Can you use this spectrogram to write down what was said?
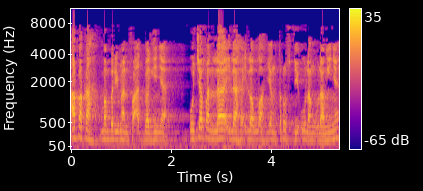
Apakah memberi manfaat baginya? Ucapan la ilaha illallah yang terus diulang-ulanginya?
